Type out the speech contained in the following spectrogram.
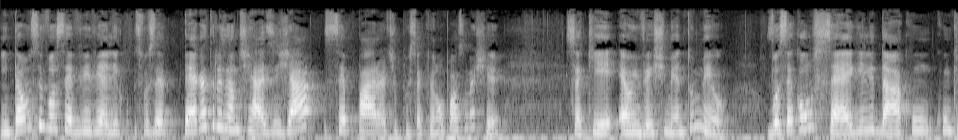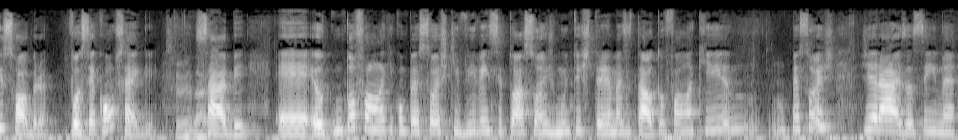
Então, se você vive ali, se você pega 300 reais e já separa, tipo, isso aqui eu não posso mexer. Isso aqui é um investimento meu. Você consegue lidar com, com o que sobra. Você consegue. Isso é verdade. Sabe? É, eu não tô falando aqui com pessoas que vivem situações muito extremas e tal. Eu tô falando aqui pessoas gerais, assim, né?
